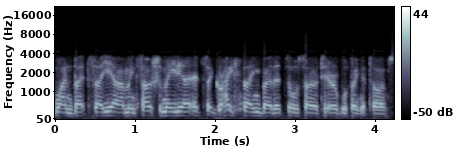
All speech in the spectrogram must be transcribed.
one bit. So yeah, I mean, social media, it's a great thing, but it's also a terrible thing at times.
